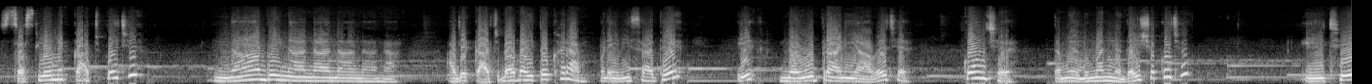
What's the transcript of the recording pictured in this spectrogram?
સસલો ને કાચબો છે? ના ભાઈ, ના ના ના ના ના. આજે કાચબાભાઈ તો ખરા પણ એની સાથે એક નવું પ્રાણી આવે છે. કોણ છે? તમે અનુમાન લગાવી શકો છો? એ છે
